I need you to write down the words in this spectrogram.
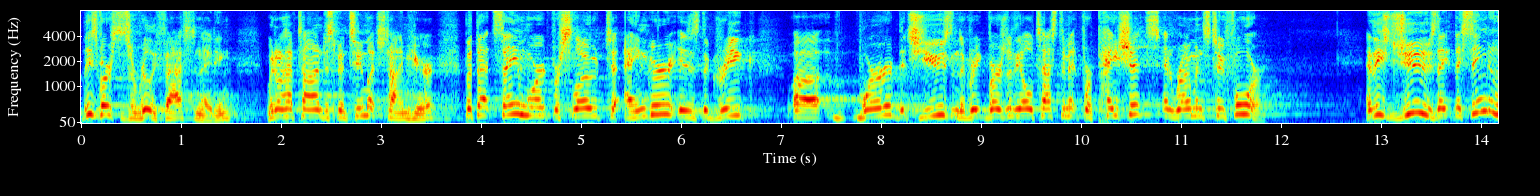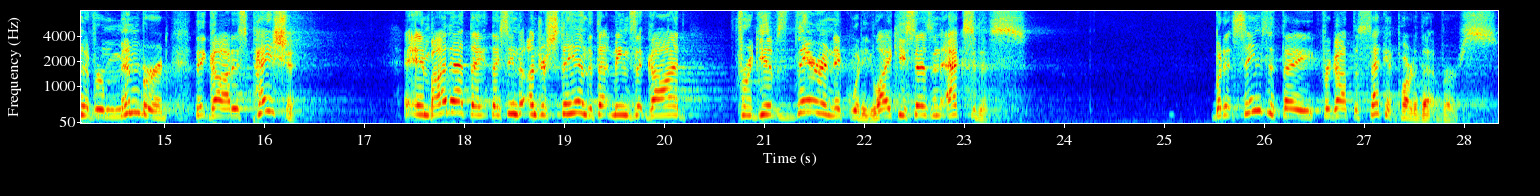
These verses are really fascinating. We don't have time to spend too much time here, but that same word for slow to anger is the Greek uh, word that's used in the Greek version of the Old Testament for patience in Romans 2 4. And these Jews, they, they seem to have remembered that God is patient. And by that, they, they seem to understand that that means that God forgives their iniquity, like he says in Exodus. But it seems that they forgot the second part of that verse,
